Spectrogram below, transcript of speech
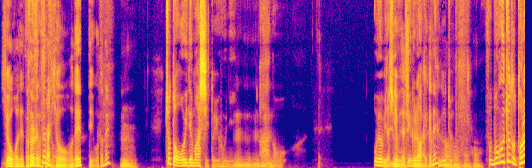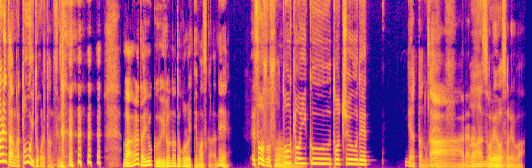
兵庫で撮られたら兵庫でっていうことね。うん。ちょっとおいでましというふうに。あ、の、お呼び出しを受けるわけですけど、僕ちょっと取られたんが遠いところだったんですよ。まあ、あなたよくいろんなところ行ってますからね。えそうそうそうう。ん東京行く途中でやったので、ああ、あららそれはそれは。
